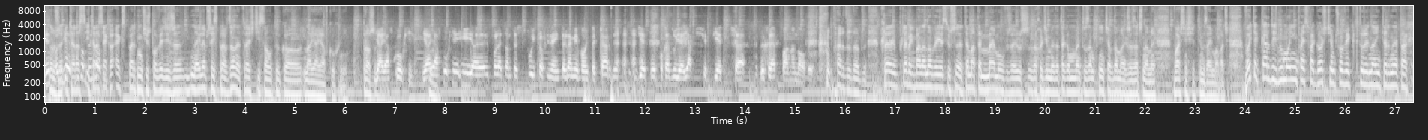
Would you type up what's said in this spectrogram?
Więc Dobrze, i teraz, i coś teraz jako ekspert musisz powiedzieć, że najlepsze i sprawdzone treści są tylko na jaja w kuchni. Proszę. Jaja w kuchni. Jaja w kuchni i e, polecam też swój profil na Instagramie Wojtek Kardy, gdzie e, pokazuję jak się piecze chleb bananowy. Bardzo dobrze. Chleb, chlebek bananowy jest już e, tematem memów, że już dochodzimy do tego momentu zamknięcia w domach, że zaczynamy właśnie się tym zajmować. Wojtek Kardyś był moim Państwa gościem, człowiek, który na internetach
